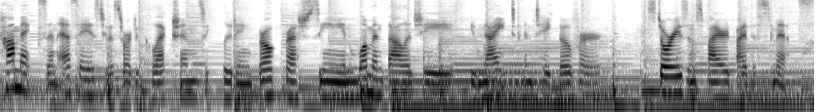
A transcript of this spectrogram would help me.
comics and essays to assorted collections, including Girl Crush Scene, Womanthology, Unite, and Takeover, stories inspired by the Smiths.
